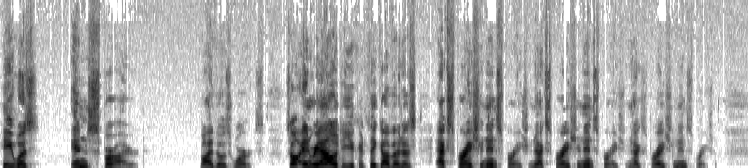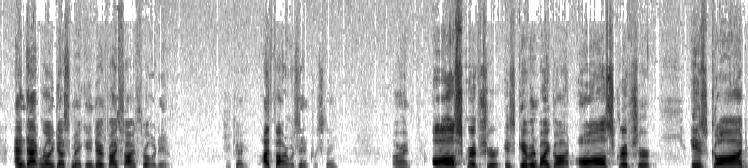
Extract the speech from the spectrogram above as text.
He was inspired by those words. So, in reality, you could think of it as expiration, inspiration, expiration, inspiration, expiration, inspiration. And that really doesn't make any difference. I thought I'd throw it in. Okay? I thought it was interesting. All right? All scripture is given by God. All scripture is God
